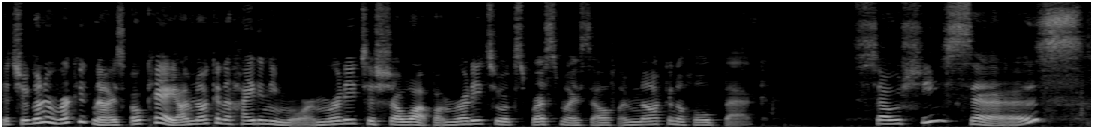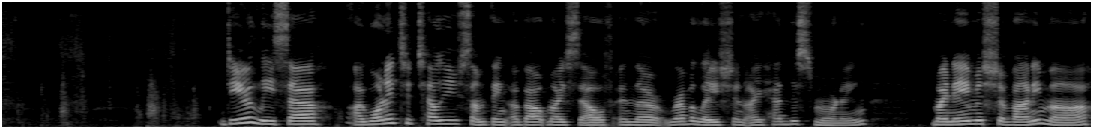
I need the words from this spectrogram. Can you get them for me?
That you're going to recognize, okay, I'm not going to hide anymore. I'm ready to show up. I'm ready to express myself. I'm not going to hold back. So she says, Dear Lisa, I wanted to tell you something about myself and the revelation I had this morning my name is Shivani Ma.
